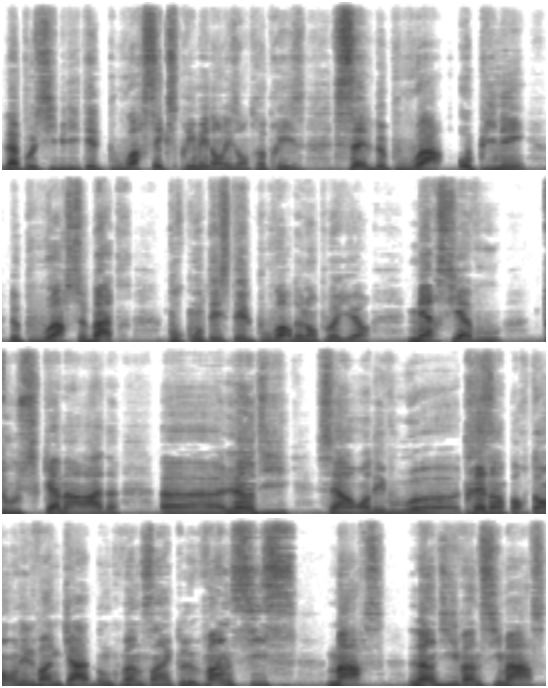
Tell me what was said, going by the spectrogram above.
la possibilité de pouvoir s'exprimer dans les entreprises, celle de pouvoir opiner, de pouvoir se battre pour contester le pouvoir de l'employeur. Merci à vous tous camarades. Euh, lundi, c'est un rendez-vous euh, très important. On est le 24, donc 25, le 26 mars, lundi 26 mars,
